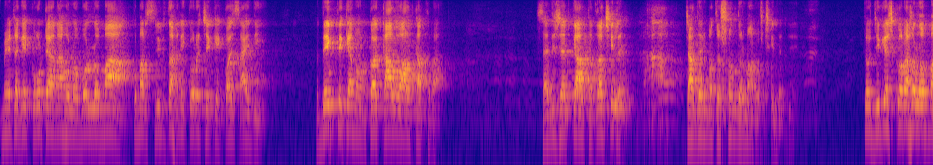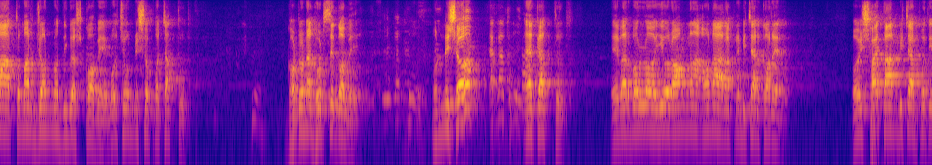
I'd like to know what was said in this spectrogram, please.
মেয়েটাকে কোর্টে আনা হলো, বলল, মা, তোমার শ্লীলতাহানি করেছে কে? কয় সাইদি? দেখতে কেমন? কয় কালো আলকাতরা। সাইদি সাহেব কি আলকাতরা ছিলেন? চাঁদের মতো সুন্দর মানুষ ছিলেন। তো জিজ্ঞেস করা হলো, মা, তোমার জন্ম দিবস কবে? বলছে, উনিশশো পঁচাত্তর। ঘটনা ঘটছে কবে? উনিশশো একাত্তর। এবার বলল ইউর অনার, আপনি বিচার করেন। ওই শয়তান বিচারপতি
